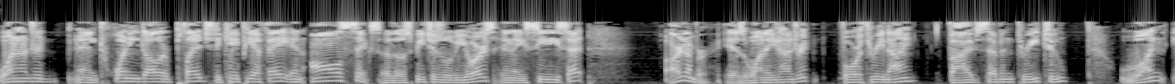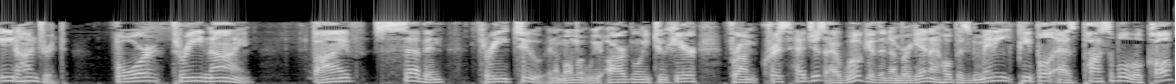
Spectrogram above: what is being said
$120 pledge to KPFA, and all six of those speeches will be yours in a CD set. Our number is 1 800 439 5732. 1 800 439 5732. In a moment, we are going to hear from Chris Hedges. I will give the number again. I hope as many people as possible will call.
